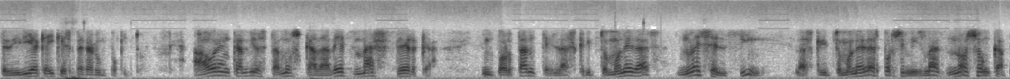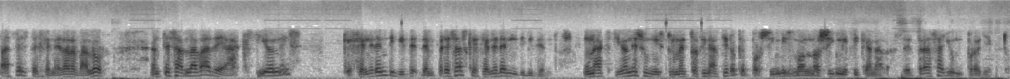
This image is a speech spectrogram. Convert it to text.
te diría que hay que esperar un poquito. Ahora, en cambio, estamos cada vez más cerca. Importante, las criptomonedas no es el fin. Las criptomonedas por sí mismas no son capaces de generar valor. Antes hablaba de acciones que generen de empresas que generen dividendos. Una acción es un instrumento financiero que por sí mismo no significa nada. Detrás hay un proyecto.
